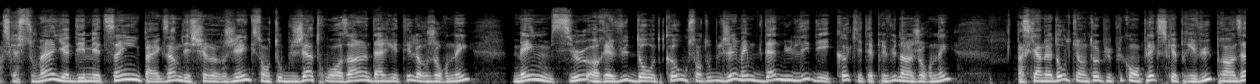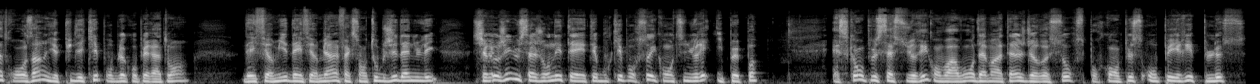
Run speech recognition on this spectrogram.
Parce que souvent, il y a des médecins, par exemple des chirurgiens, qui sont obligés à trois heures d'arrêter leur journée, même si eux auraient vu d'autres cas, ou sont obligés même d'annuler des cas qui étaient prévus dans la journée. Parce qu'il y en a d'autres qui ont un peu plus complexes que prévu. Rendu à trois heures, il n'y a plus d'équipe au bloc opératoire, d'infirmiers, d'infirmières. Fait qu'ils sont obligés d'annuler. Le chirurgien, lui, sa journée était, bouquée pour ça, il continuerait, il peut pas. Est-ce qu'on peut s'assurer qu'on va avoir davantage de ressources pour qu'on puisse opérer plus?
